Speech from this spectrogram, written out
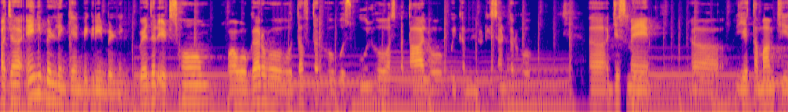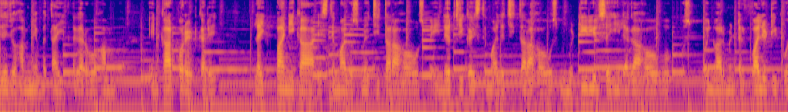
اچھا any building can be green building whether it's home وہ گھر ہو، وہ دفتر ہو، وہ اسکول ہو، اسپتال ہو، کوئی کمیونٹی سینٹر ہو جس میں یہ تمام چیزیں جو ہم نے بتائی، اگر وہ ہم انکارپوریٹ کریں لائک پانی کا استعمال اس میں اچھی طرح ہو، اس میں انرجی کا استعمال اچھی طرح ہو، اس میں مٹیریل صحیح لگا ہو، وہ، اس انوائرمنٹل کوالٹی کو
